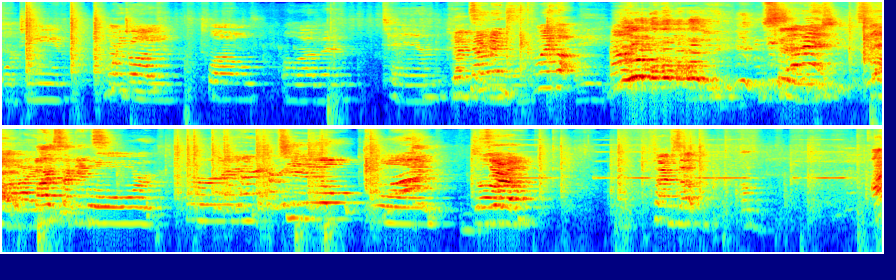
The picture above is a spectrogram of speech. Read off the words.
14, Oh my 13, God. 12, 11, 10, Ten seconds. Oh my god. Nine. Seven. Five, Five seconds. four, three, two, one, done. Zero. Time's up. Um, I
